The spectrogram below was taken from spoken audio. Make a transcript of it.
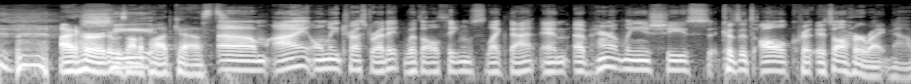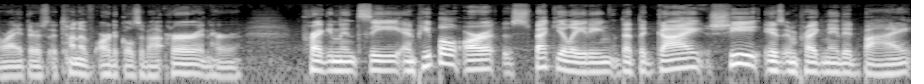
I heard it was on a podcast. Um, I only trust Reddit with all things like that, and apparently she's because it's all it's all her right now, right? There's a ton of articles about her and her pregnancy, and people are speculating that the guy she is impregnated by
